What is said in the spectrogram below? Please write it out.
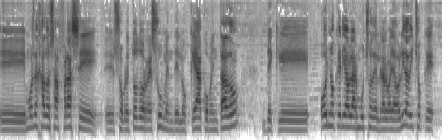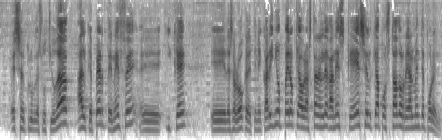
Hemos dejado esa frase, sobre todo resumen de lo que ha comentado, de que hoy no quería hablar mucho del Real Valladolid, ha dicho que es el club de su ciudad, al que pertenece eh, y que eh, desde luego que le tiene cariño, pero que ahora está en el Leganés, que es el que ha apostado realmente por él.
